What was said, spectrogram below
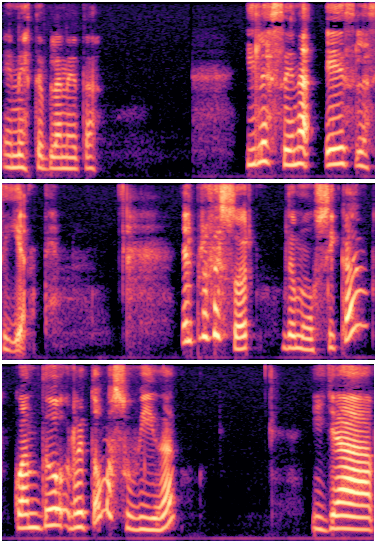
en este planeta. Y la escena es la siguiente. El profesor de música, cuando retoma su vida, y ya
